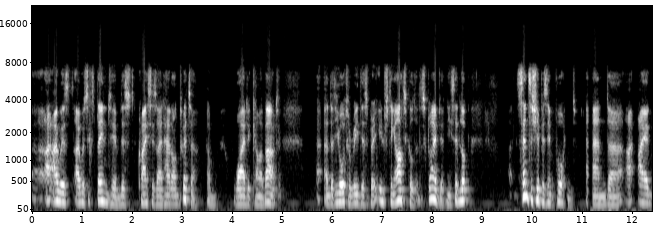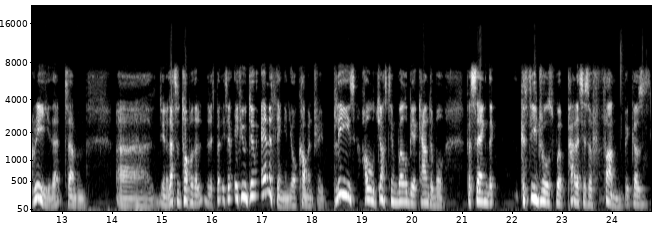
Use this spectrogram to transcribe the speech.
uh, I, I, was I was explaining to him this crisis I'd had on Twitter and why it had come about and that he ought to read this very interesting article that described it. And he said, look, censorship is important, and uh, I, I, agree that. Uh, you know that's the top of the list. But if you do anything in your commentary, please hold Justin Welby accountable for saying that cathedrals were palaces of fun because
